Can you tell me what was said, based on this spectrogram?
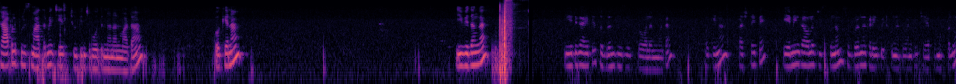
చేపల పులుసు మాత్రమే చేసి చూపించబోతున్నాను అనమాట ఓకేనా? ఈ విధంగా నీట్గా అయితే శుభ్రం చేసేసుకోవాలన్నమాట. ఓకేనా? ఫస్ట్ అయితే ఏమేం కావాలో చూసుకున్నాం శుభ్రంగా కడిగి పెట్టుకున్నటువంటి చేప ముక్కలు.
